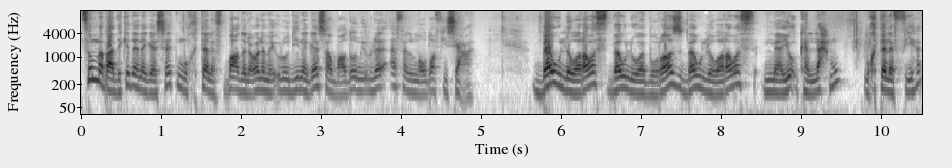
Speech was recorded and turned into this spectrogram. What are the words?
ثم بعد كده نجاسات مختلف بعض العلماء يقولوا دي نجاسة وبعضهم يقولوا لا قفل الموضوع فيه سعة. بول وروث بول وبراز بول وروث ما يؤكل لحمه مختلف فيها.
